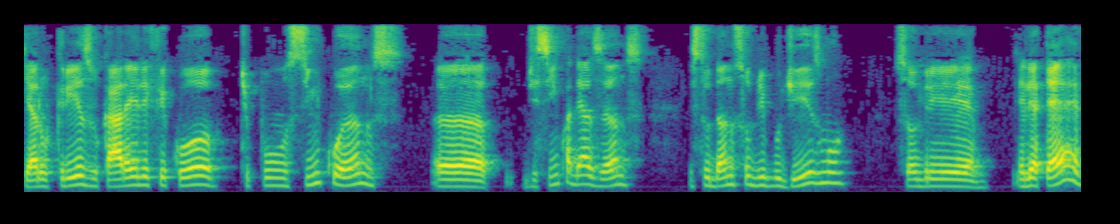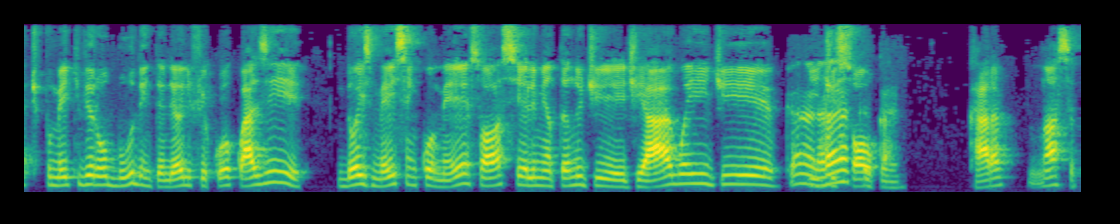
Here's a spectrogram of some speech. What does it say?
que era o Cris, o cara ele ficou tipo uns 5 anos, uh, de 5 a 10 anos, estudando sobre budismo, sobre. Ele até tipo meio que virou Buda, entendeu? Ele ficou quase dois meses sem comer, só se alimentando de, de água e de, Caraca, e de sol, cara. Cara, nossa,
